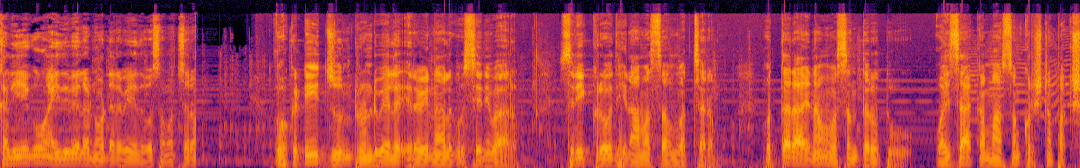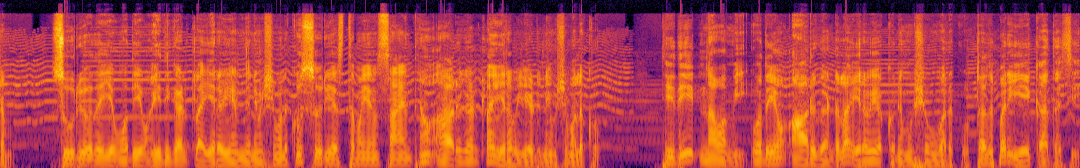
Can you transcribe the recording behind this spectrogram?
కలియుగం ఐదు వేల నూట ఇరవై ఐదవ సంవత్సరం. ఒకటి జూన్ రెండు వేల ఇరవై నాలుగు శనివారం. శ్రీ క్రోధినామ సంవత్సరం. ఉత్తరాయణం వసంత ఋతువు. వైశాఖ మాసం కృష్ణపక్షం. సూర్యోదయం ఉదయం ఐదు గంటల ఇరవై ఎనిమిది నిమిషములకు సూర్యాస్తమయం సాయంత్రం ఆరు గంటల ఇరవై ఏడు నిమిషములకు. తిది నవమి ఉదయం ఆరు గంటల ఇరవై ఒక్క నిమిషం వరకు. తదుపరి ఏకాదశి.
